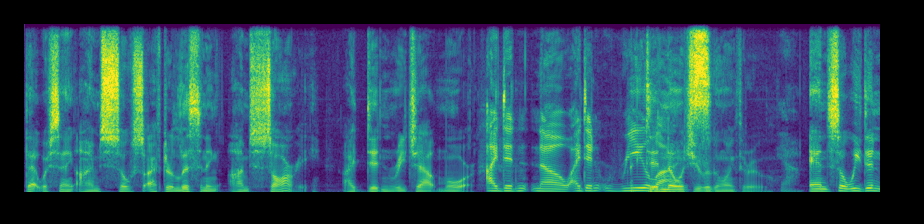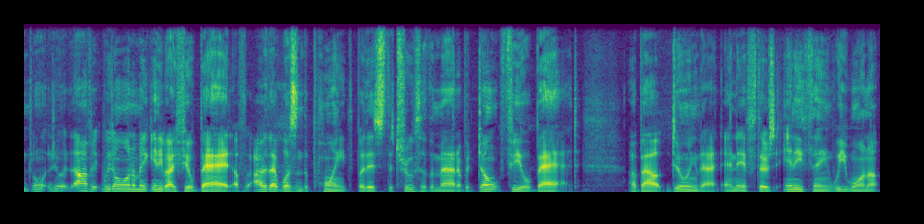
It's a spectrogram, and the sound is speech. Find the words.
that were saying, I'm so sorry. After listening, I'm sorry. I didn't reach out more. I didn't know. I didn't realize. I Didn't know what you were going through. Yeah. And so we didn't. We don't want to make anybody feel bad. Uh, That wasn't the point. But it's the truth of the matter. But don't feel bad about doing that. And if there's anything we want to,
